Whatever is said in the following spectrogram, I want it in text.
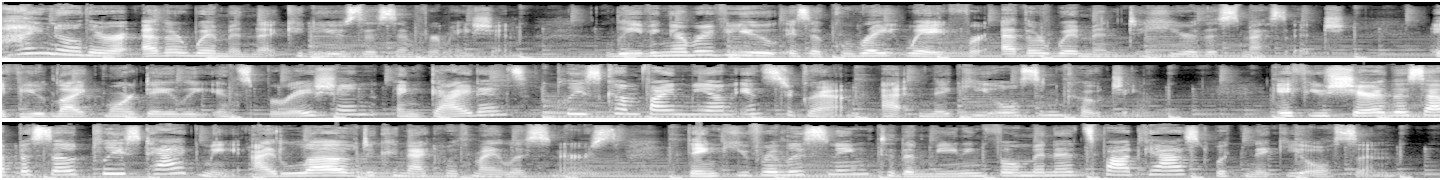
I know there are other women that could use this information. Leaving a review is a great way for other women to hear this message. If you'd like more daily inspiration and guidance, please come find me on Instagram at Nikki Olson Coaching. If you share this episode, please tag me. I love to connect with my listeners. Thank you for listening to the Meaningful Minutes podcast with Nikki Olson.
